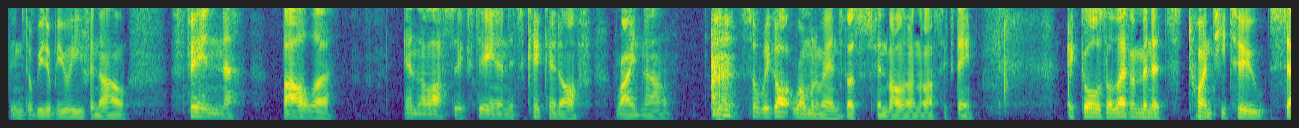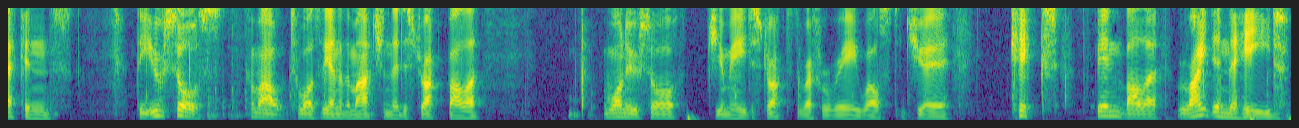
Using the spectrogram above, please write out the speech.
in WWE for now. Finn Balor in the last 16, and it's kicking off right now. so we got Roman Reigns versus Finn Balor in the last 16. It goes 11 minutes 22 seconds. The Usos come out towards the end of the match and they distract Balor. One Uso, Jimmy, distracts the referee whilst Jay kicks Finn Balor right in the head.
